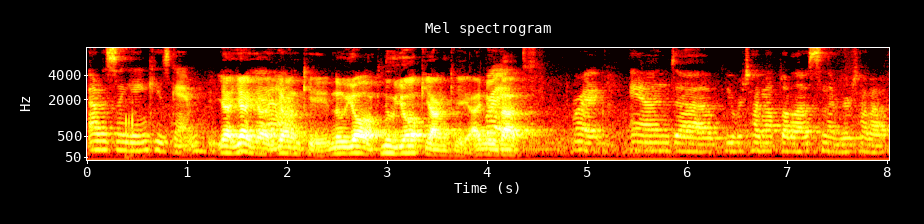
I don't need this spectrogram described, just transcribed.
I was a Yankees game. Yeah, yeah, yeah, Yeah. Yankee, New York, New York Yankee. I knew Right. that. Right. And uh, we were talking about Blood Louse, and then we were talking about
